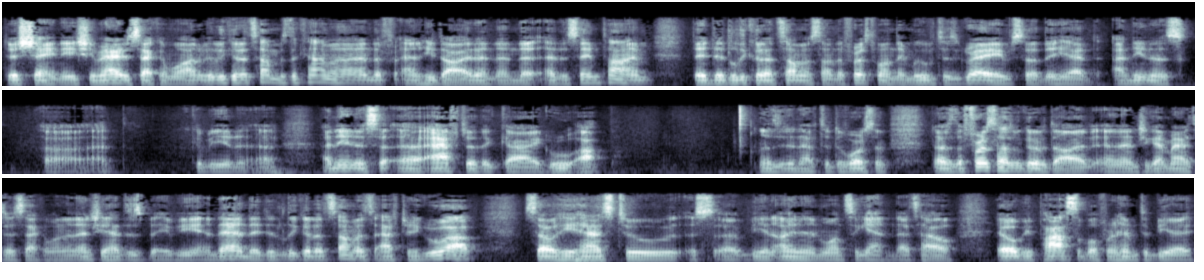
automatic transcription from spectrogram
The Shani, she married the second one, Likud Atzamas the Kama and the, and he died, and then the, at the same time they did Likud Atzamas on the first one, they moved his grave, so they had Anina's uh, could be an, uh, Anina's uh, after the guy grew up because he didn't have to divorce him. Was the first husband could have died, and then she got married to the second one, and then she had this baby, and then they did Likud Atzamas after he grew up, so he has to uh, be an Einan once again. That's how it will be possible for him to be, a,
